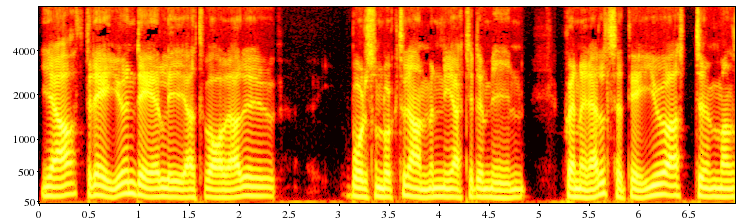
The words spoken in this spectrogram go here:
Ja, för det är ju en del i att vara både som doktorand men i akademin generellt sett, det är ju att eh, man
